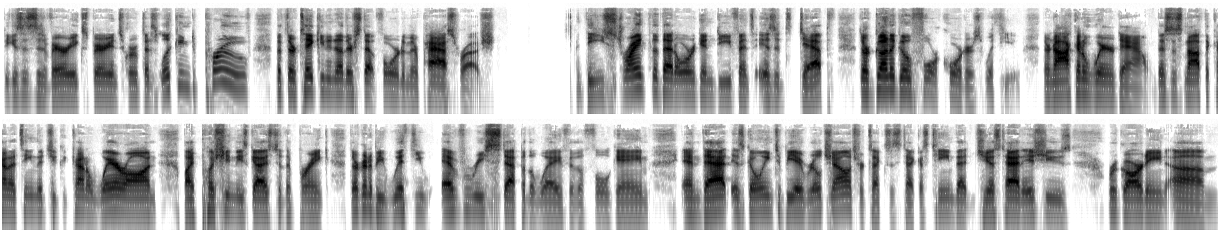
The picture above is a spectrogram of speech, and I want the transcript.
because this is a very experienced group that's looking to prove that they're taking another step forward in their pass rush the strength of that Oregon defense is its depth. They're going to go four quarters with you. They're not going to wear down. This is not the kind of team that you could kind of wear on by pushing these guys to the brink. They're going to be with you every step of the way for the full game. And that is going to be a real challenge for Texas Tech, a team that just had issues regarding um,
